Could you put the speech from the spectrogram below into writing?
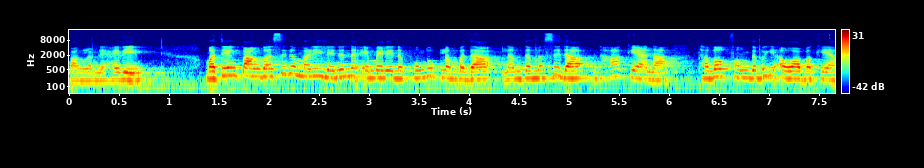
पांगलमले हाइरी मतेंग पांगबा सिगा मरी लेनना एमएलए न फोंदोकलंबदा लमदम मसिदा नहा कयाना थबक फंगदबगी अवाब कया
